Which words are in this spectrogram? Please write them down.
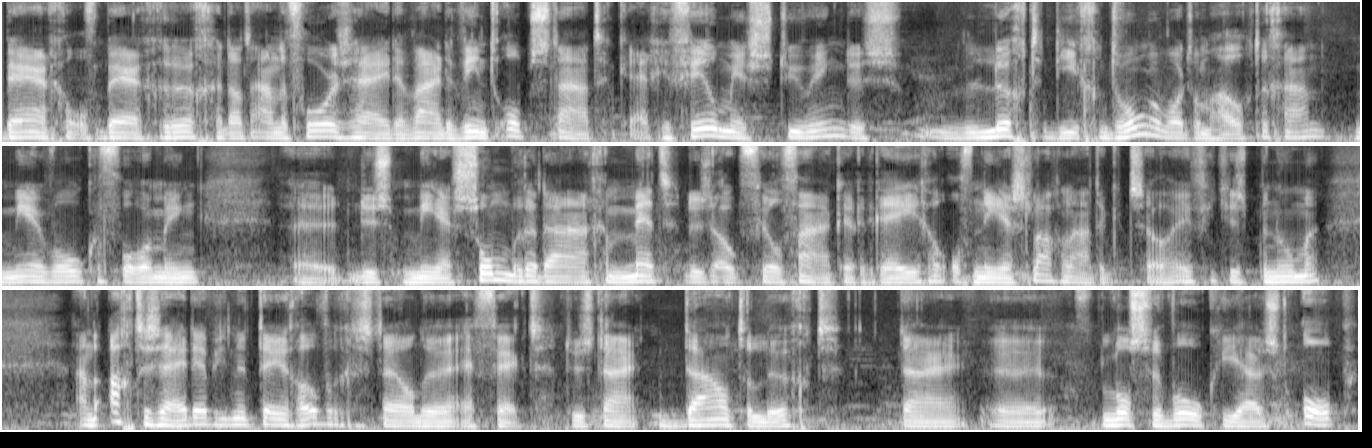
bergen of bergruggen, dat aan de voorzijde waar de wind op staat... krijg je veel meer stuwing, dus lucht die gedwongen wordt omhoog te gaan. Meer wolkenvorming, uh, dus meer sombere dagen... met dus ook veel vaker regen of neerslag, laat ik het zo eventjes benoemen. Aan de achterzijde heb je het tegenovergestelde effect. Dus daar daalt de lucht, daar uh, lossen wolken juist op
